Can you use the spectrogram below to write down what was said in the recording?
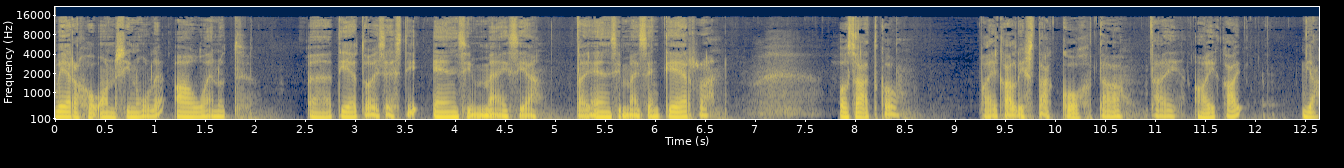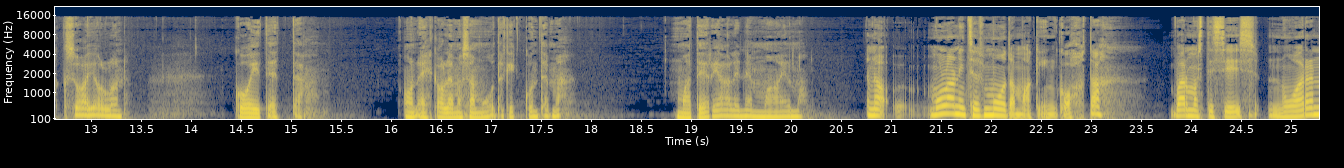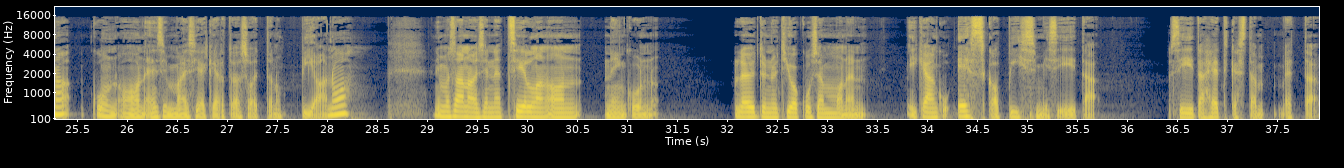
verho on sinulle auennut tietoisesti ensimmäisiä tai ensimmäisen kerran? Osaatko paikallistaa kohtaa tai aikajaksoa, jolloin koit, että on ehkä olemassa muutakin kuin tämä materiaalinen maailma? No, mulla on itse asiassa muutamakin kohta. Varmasti siis nuorena, kun olen ensimmäisiä kertoja soittanut pianoa, niin mä sanoisin, että silloin on niin kuin löytynyt joku semmoinen ikään kuin eskapismi siitä, siitä hetkestä, että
